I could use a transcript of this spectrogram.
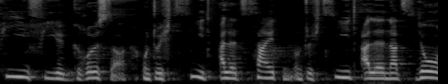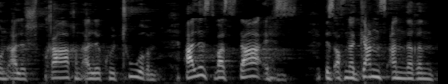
viel, viel größer und durchzieht alle Zeiten und durchzieht alle Nationen, alle Sprachen, alle Kulturen. Alles, was da ist, ist auf einer ganz anderen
